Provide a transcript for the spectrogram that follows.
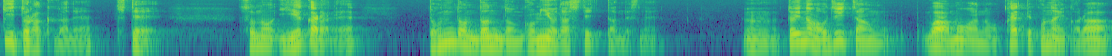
きいトラックがね来てその家からねどんどんどんどんゴミを出していったんですね。うん、というのはおじいちゃんはもうあの帰ってこないから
